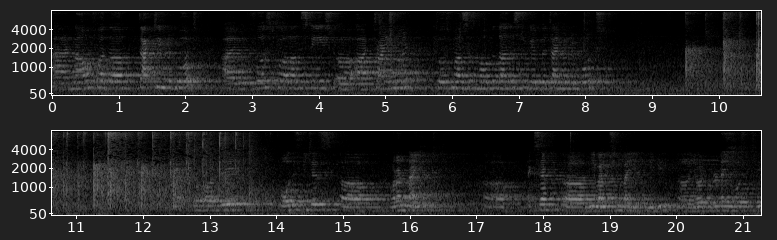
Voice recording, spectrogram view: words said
And now for the tag team report, I will first call on stage uh, our timer, Toastmasters Mohammed Anas, to give the timer report. So uh, today, all the speeches uh, were on time, uh, except uh, the evaluation by Libby. Uh, your total time was 3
